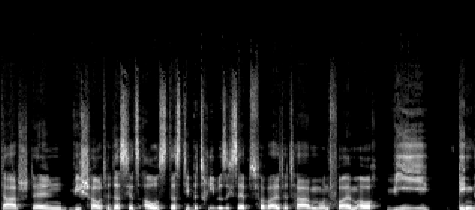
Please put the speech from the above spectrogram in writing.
darstellen, wie schaute das jetzt aus, dass die Betriebe sich selbst verwaltet haben und vor allem auch, wie ging,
